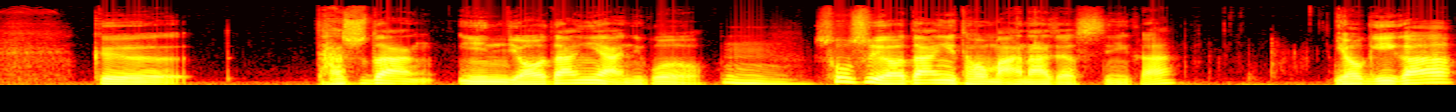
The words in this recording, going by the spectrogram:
그 다수당인 여당이 아니고 음. 소수 여당이 더 많아졌으니까 여기가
